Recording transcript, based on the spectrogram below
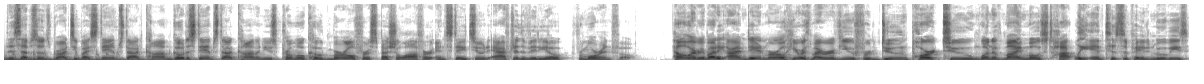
This episode's brought to you by Stamps.com. Go to Stamps.com and use promo code MURRELL for a special offer, and stay tuned after the video for more info. Hello, everybody. I'm Dan Murrell here with my review for Dune Part 2, one of my most hotly anticipated movies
